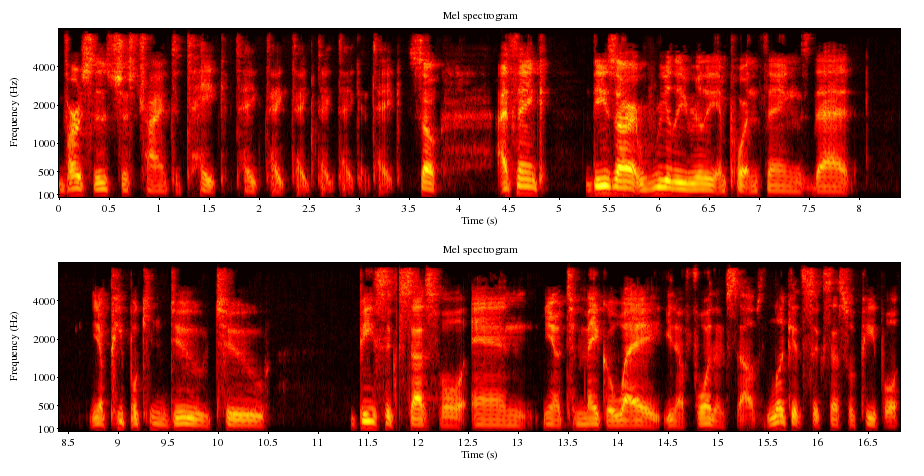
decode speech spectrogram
versus just trying to take, take, take, take, take, take, and take. So I think these are really, really important things that you know people can do to be successful and you know to make a way you know for themselves. Look at successful people.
